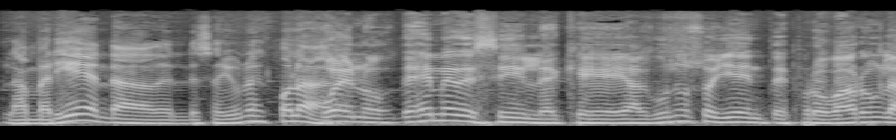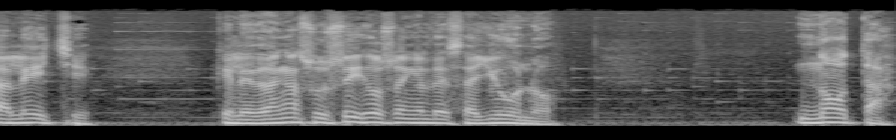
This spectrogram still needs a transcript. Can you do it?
la merienda, del desayuno escolar. Bueno, déjeme decirle que algunos oyentes probaron la leche que le dan a sus hijos en el desayuno. Nota,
